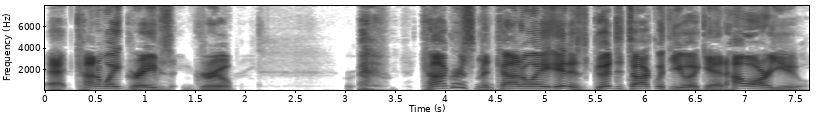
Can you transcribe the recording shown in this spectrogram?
at Conaway Graves Group. Congressman Conaway, it is good to talk with you again. How are you?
